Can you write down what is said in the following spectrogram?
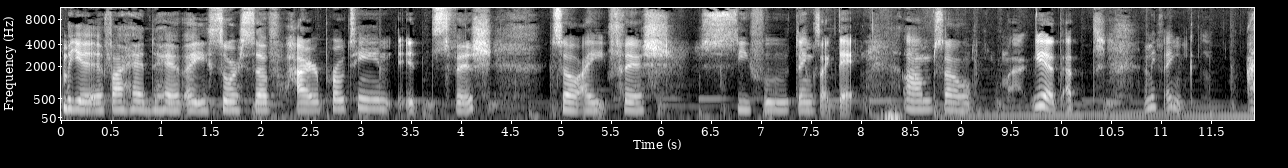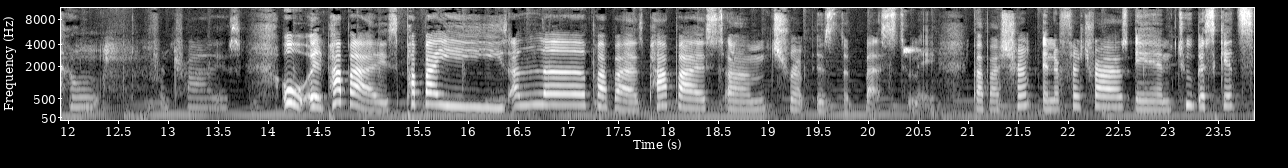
but yeah, if I had to have a source of higher protein, it's fish. So I eat fish, seafood, things like that. Um, so yeah, I, let me think. I don't French fries. Oh, and Popeyes. Popeyes. I love Popeyes. Popeyes um, shrimp is the best to me. Popeyes shrimp and the French fries and two biscuits.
